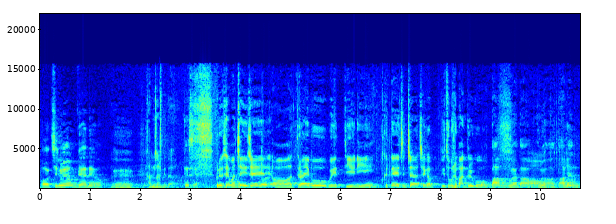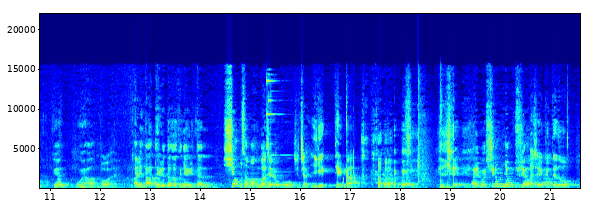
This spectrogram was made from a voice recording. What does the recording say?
어 진우 형 미안해요. 네. 감사합니다. 됐어요. 그리고 세 번째 이제 어, 드라이브 with D&E 그때 진짜 제가 유튜브를 만들고 나 뭐야 나 어. 뭐야 나는 그냥 뭐야 뭐 아니 나 데려다가 그냥 일단 시험 삼아 한번 맞아요. 해보고 진짜 이게 될까? 이게 아니 뭐 실험용 쥐야 사실 뭐야. 그때도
